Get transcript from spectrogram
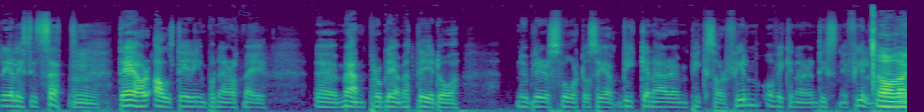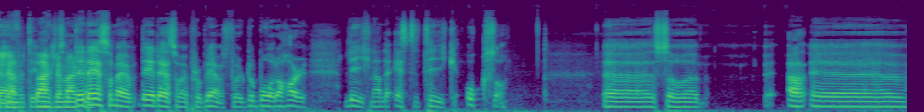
realistiskt sätt. Mm. Det har alltid imponerat mig. Eh, Men problemet blir då, nu blir det svårt att se vilken är en Pixar-film och vilken är en Disney-film. Ja, verkligen, verkligen, Så verkligen. Det, är det, som är, det är det som är problemet, för då båda har liknande estetik också. Eh, så eh, eh,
